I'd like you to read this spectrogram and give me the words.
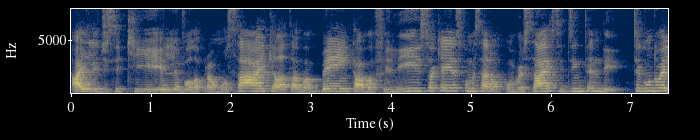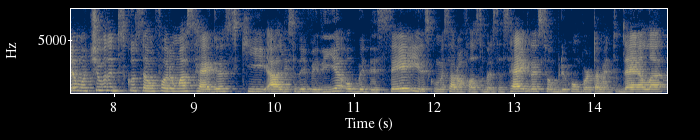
Aí ele disse que ele levou ela para almoçar e que ela tava bem, tava feliz, só que aí eles começaram a conversar e se desentender. Segundo ele, o motivo da discussão foram as regras que a Alissa deveria obedecer e eles começaram a falar sobre essas regras, sobre o comportamento dela.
